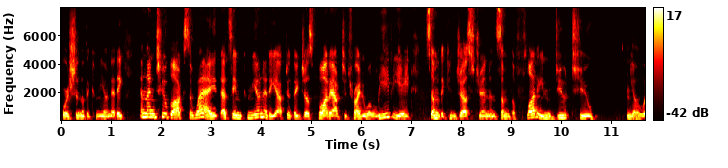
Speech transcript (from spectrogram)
portion of the community, and then two blocks away, that same community, after they just bought out to try to alleviate some of the congestion and some of the flooding due to you know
